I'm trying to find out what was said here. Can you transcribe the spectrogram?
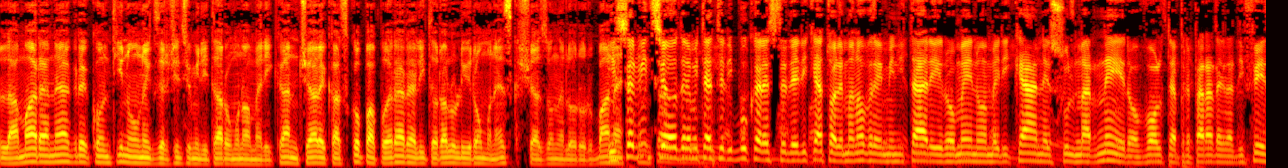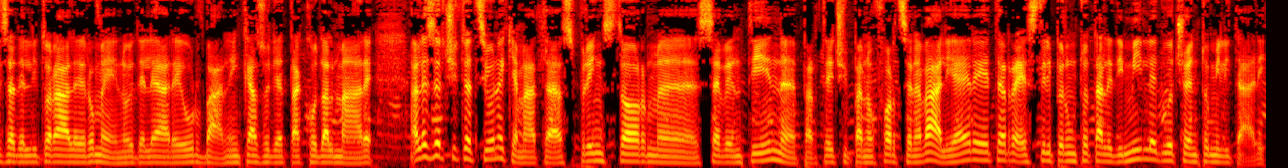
La Marea Neagră continuă un exercițiu militar româno-american ce are ca scop apărarea litoralului românesc și a zonelor urbane. Il servizio dell'emittente di Bucarest è dedicato alle manovre militari romeno-americane sul Mar Nero, volte a preparare la difesa del litorale romeno e delle aree urbane in caso di attacco dal mare. All'esercitazione chiamata Springstorm eh, 17 partecipano forze navali, aeree e terrestri per un totale di 1200 militari,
